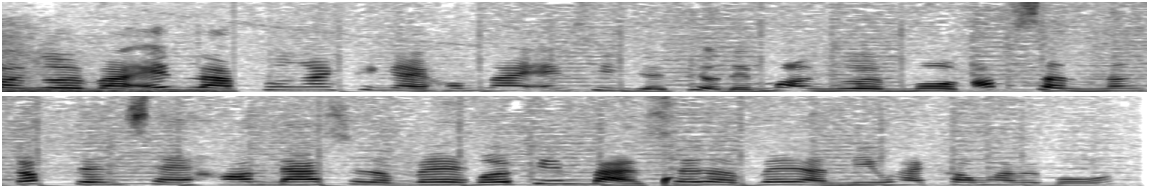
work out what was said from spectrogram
mọi người và em là Phương Anh thì ngày hôm nay em xin giới thiệu đến mọi người một option nâng cấp trên xe Honda CRV với phiên bản CRV là New 2024.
